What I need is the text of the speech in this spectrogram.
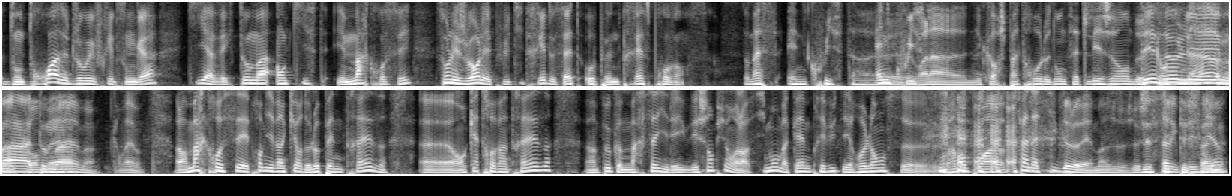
dont 3 de Joey Fritzonga, qui, avec Thomas Ankist et Marc Rosset, sont les joueurs les plus titrés de cette Open 13 Provence. Thomas Enquist. hein, Enquist. voilà, euh, n'écorche pas trop le nom de cette légende Désolé, ma quand Thomas. Même, quand même. Alors Marc Rosset est premier vainqueur de l'Open 13 euh, en 93, un peu comme Marseille et la Ligue des Champions. Alors Simon m'a quand même prévu des relances euh, vraiment pour un fanatique de l'OM. hein. Je, je, Je dis ça sais que avec t'es plaisir. fan.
